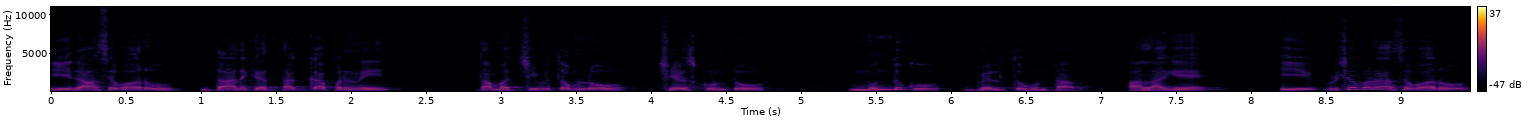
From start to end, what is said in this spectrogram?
ఈ రాశివారు దానికి తగ్గ పనిని తమ జీవితంలో చేసుకుంటూ ముందుకు వెళ్తూ ఉంటారు. అలాగే ఈ వృషభ రాశి వారు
